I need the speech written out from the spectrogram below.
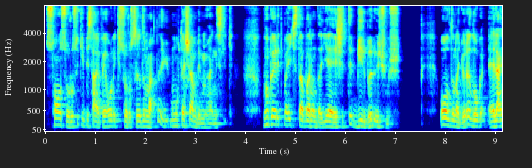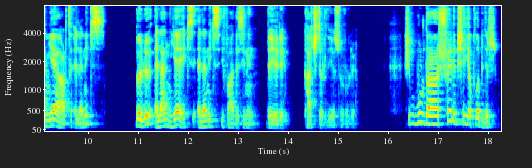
son sorusu ki bir sayfaya 12 soru sığdırmakta muhteşem bir mühendislik. Logaritma x tabanında y eşittir 1 bölü 3'müş. Olduğuna göre log ln y artı ln x bölü ln y eksi ln x ifadesinin değeri kaçtır diye soruluyor. Şimdi burada şöyle bir şey yapılabilir.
